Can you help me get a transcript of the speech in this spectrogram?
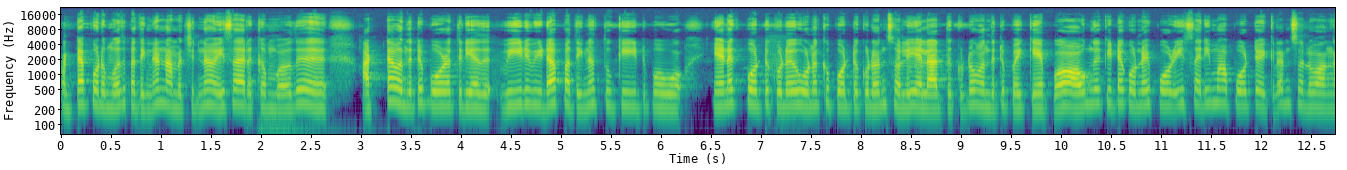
அட்டை போடும்போது பார்த்திங்கன்னா நம்ம சின்ன வயசாக இருக்கும்போது அட்டை வந்துட்டு போட தெரியாது. வீடு வீடாக பார்த்திங்கன்னா தூக்கிக்கிட்டு போவோம். எனக்கு போட்டு கொடு உனக்கு போட்டுக்கொடுன்னு சொல்லி எல்லாத்துக்கிட்டும் வந்துட்டு போய் கேட்போம். அவங்கக்கிட்ட கொண்டு போய் போய் சரிம்மா போட்டு வைக்கிறேன்னு சொல்லுவாங்க.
